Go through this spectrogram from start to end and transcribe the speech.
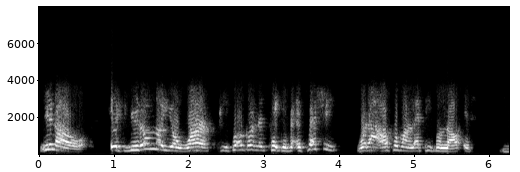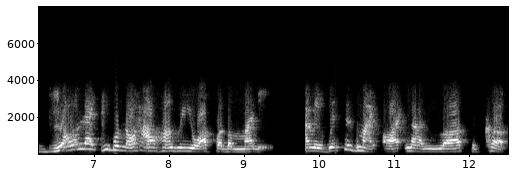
you know if you don't know your worth, people are to take it. Especially what I also want to let people know is don't let people know how hungry you are for the money. I mean, this is my art, and I love to cook.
